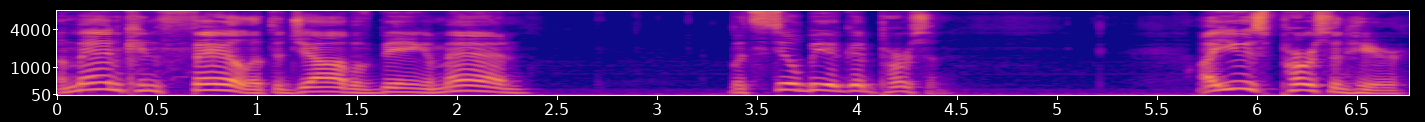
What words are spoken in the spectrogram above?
A man can fail at the job of being a man, but still be a good person. I use person here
